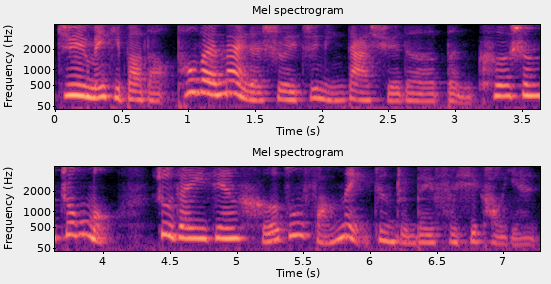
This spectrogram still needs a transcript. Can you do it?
据媒体报道，偷外卖的是位知名大学的本科生周某，住在一间合租房内，正准备复习考研。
